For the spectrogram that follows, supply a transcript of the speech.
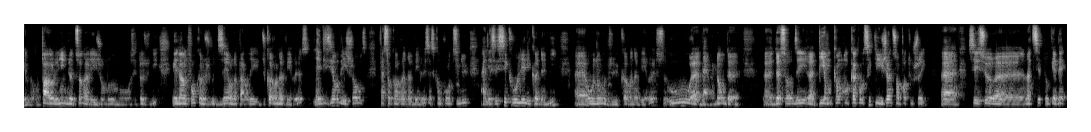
on parle rien de ça dans les journaux aux États-Unis. Et dans le fond, comme je vous disais, on a parlé du coronavirus, la vision des choses face au coronavirus. Est-ce qu'on continue à laisser s'écrouler l'économie euh, au nom du coronavirus ou euh, ben, au nom de, de ça, dire, puis on, quand on sait que les jeunes ne sont pas touchés, c'est sur notre site au Québec,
